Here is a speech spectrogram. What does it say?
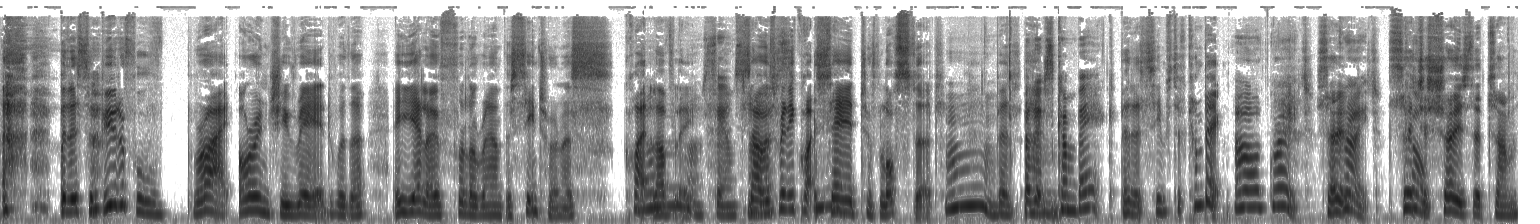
but it's a beautiful bright orangey red with a, a yellow frill around the centre, and it's quite lovely. Ah, sounds so nice. it's really quite sad to have lost it, but But it's um, come back. but it seems to have come back. Oh, great. So great. So Cool. it just shows that um,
